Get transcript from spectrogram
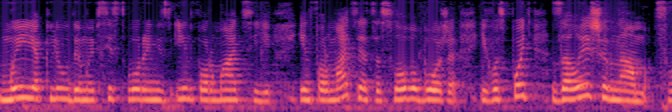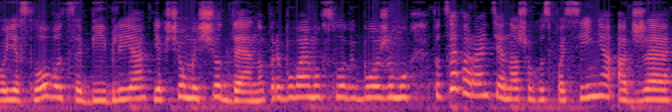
Ми, як люди, ми всі створені з інформації. Інформація це слово Боже. І Господь залишив нам своє слово, це Біблія. Якщо ми щоденно перебуваємо в Слові Божому, то це гарантія нашого спасіння, адже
